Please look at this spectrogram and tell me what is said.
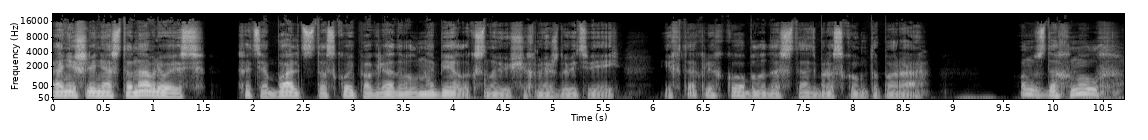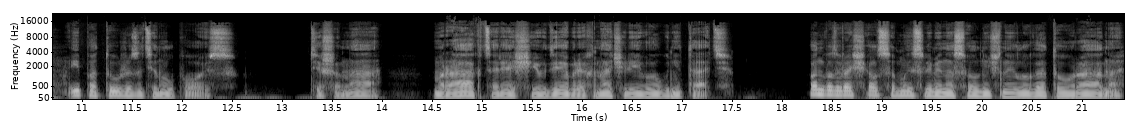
Они шли не останавливаясь, хотя Бальт с тоской поглядывал на белок, снующих между ветвей. Их так легко было достать броском топора. Он вздохнул и потуже затянул пояс. Тишина, мрак, царящий в дебрях, начали его угнетать. Он возвращался мыслями на солнечные луга Таурана,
